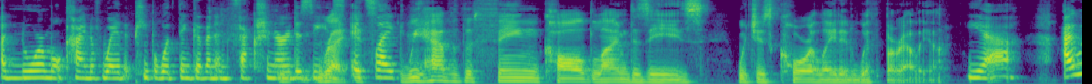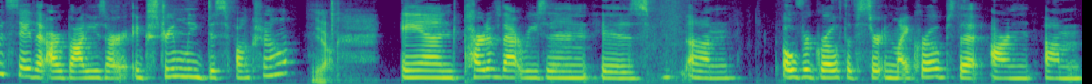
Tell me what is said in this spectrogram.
a normal kind of way that people would think of an infection or a disease. Right. It's, like we have the thing called Lyme disease, which is correlated with Borrelia. yeah. I would say that our bodies are extremely dysfunctional. Yeah. And part of that reason is um, overgrowth of certain microbes that are um,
